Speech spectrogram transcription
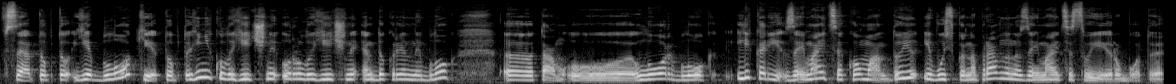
Все. Тобто є блоки, тобто гінекологічний, урологічний, ендокринний блок, е, там лор блок. Лікарі займаються командою і вузьконаправлено займаються своєю роботою.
